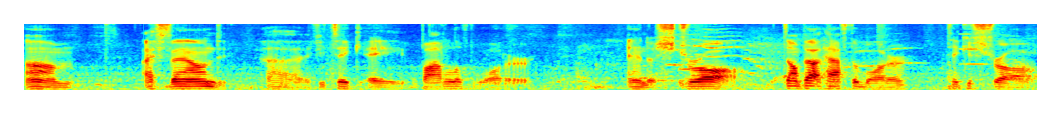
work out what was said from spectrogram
Um, I found uh, if you take a bottle of water and a straw, dump out half the water, take a straw,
